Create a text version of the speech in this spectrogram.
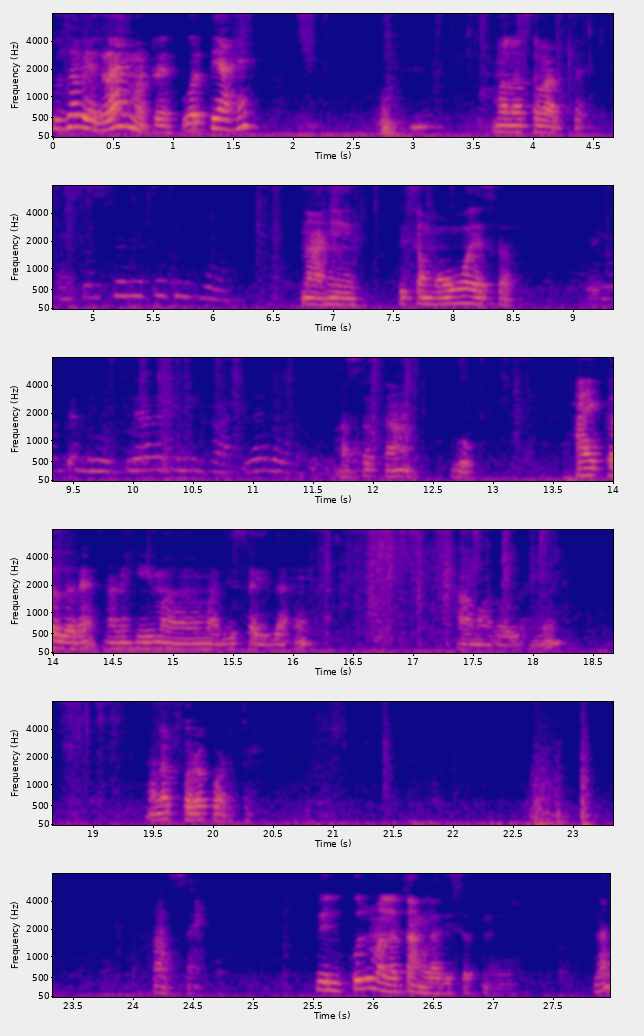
तुझा वेगळा आहे मटेरियल. वरती आहे? मला असं वाटतंय. नाही ते समोर आहे असं. असं का? हो. हा एक कलर आहे आणि ही मा माझी साईज आहे. हा मागवला आहे. मी मला फरक वाटतोय. असा आहे. बिलकुल मला चांगला दिसत नाही ना?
